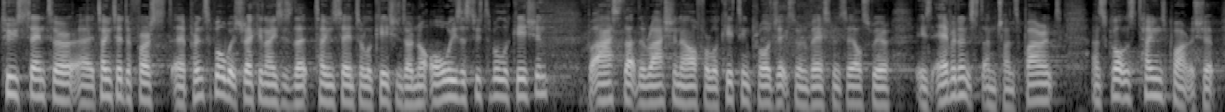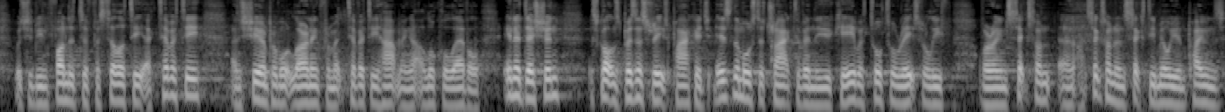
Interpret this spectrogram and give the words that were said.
two centre, uh, town centre first uh, principle, which recognises that town centre locations are not always a suitable location, but asks that the rationale for locating projects or investments elsewhere is evidenced and transparent, and Scotland's Towns Partnership, which has been funded to facilitate activity and share and promote learning from activity happening at a local level. In addition, Scotland's business rates package is the most attractive in the UK, with total rates relief of around 600, £660 uh, million pounds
